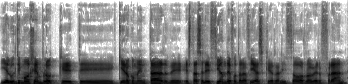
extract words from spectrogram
Y el último ejemplo que te quiero comentar de esta selección de fotografías que realizó Robert Fran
